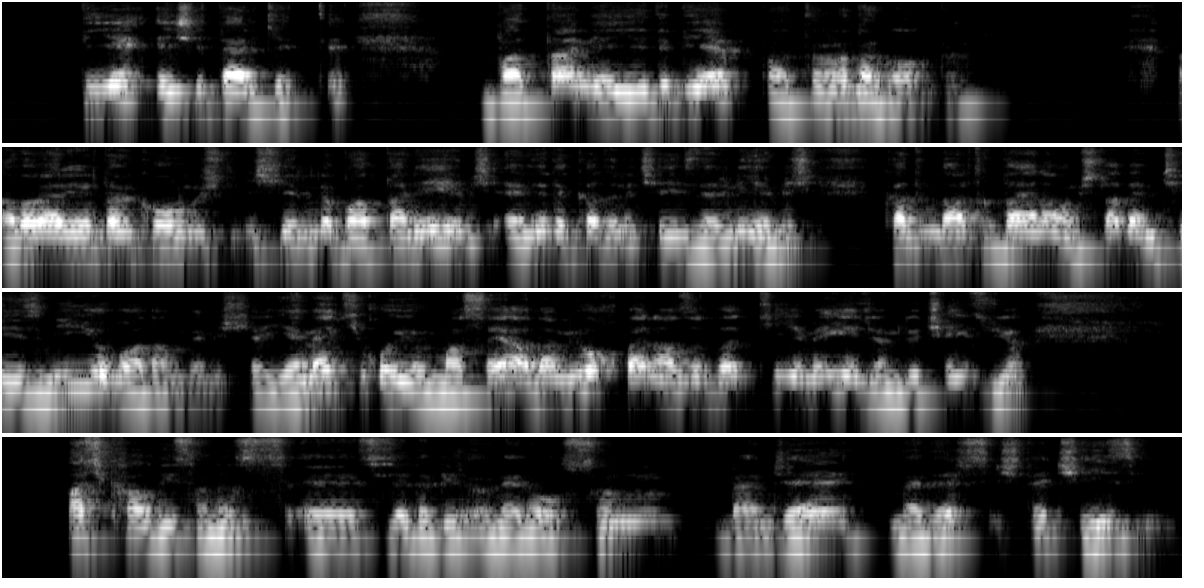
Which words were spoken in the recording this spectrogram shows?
diye eşi terk etti. Battaniye yedi diye patronu da kovdu. Adam her yerden kovmuş, iş yerinde battaniye yemiş, evde de kadının çeyizlerini yemiş. Kadın da artık dayanamamışlar. Ben çeyizini yiyor bu adam demiş. Ya yemek koyuyor masaya. Adam yok ben hazırdaki yemeği yiyeceğim diyor. Çeyiz yiyor. Aç kaldıysanız e, size de bir öneri olsun. Bence nedir? İşte çeyiz yiyin.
